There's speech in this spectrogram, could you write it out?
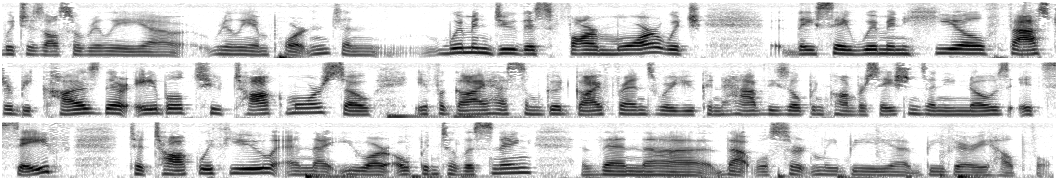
which is also really, uh, really important. And women do this far more, which they say women heal faster because they're able to talk more. So if a guy has some good guy friends where you can have these open conversations and he knows it's safe to talk with you and that you are open to listening, then uh, that will certainly be uh, be very helpful.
